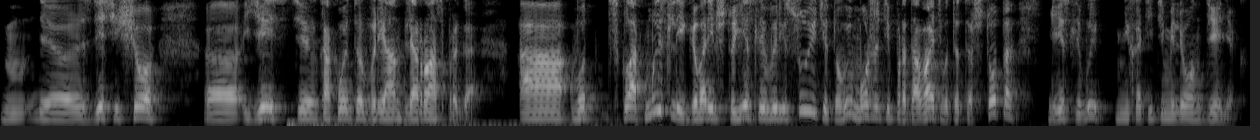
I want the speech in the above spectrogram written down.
Э, здесь еще э, есть какой-то вариант для распрыга. А вот склад мыслей говорит, что если вы рисуете, то вы можете продавать вот это что-то, если вы не хотите миллион денег.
